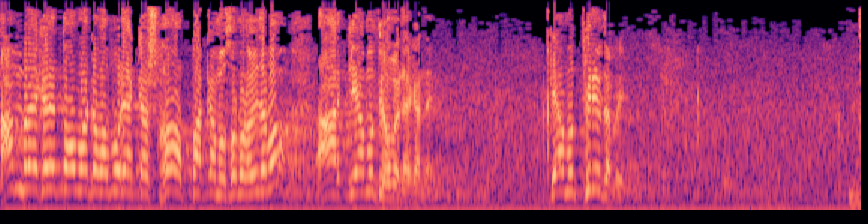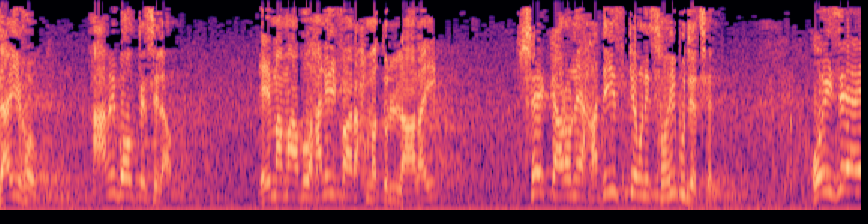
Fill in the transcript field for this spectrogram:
আমরা এখানে তবা টবা পরে একটা সব পাকা মুসলমান হয়ে যাব, আর কেয়ামতি হবে না এখানে। কেয়ামত ফিরে যাবে। যাই হোক, আমি বলতেছিলাম ইমাম আবু হানিফা রহমতুল্লাহ আলাই সে কারণে হাদিসকে উনি সহি বুঝেছেন। ওই যে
